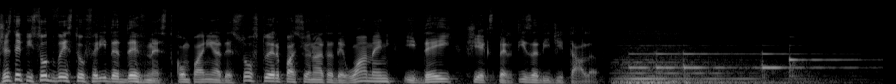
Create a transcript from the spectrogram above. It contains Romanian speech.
Acest episod vă este oferit de DevNest, compania de software pasionată de oameni, idei și expertiză digitală.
